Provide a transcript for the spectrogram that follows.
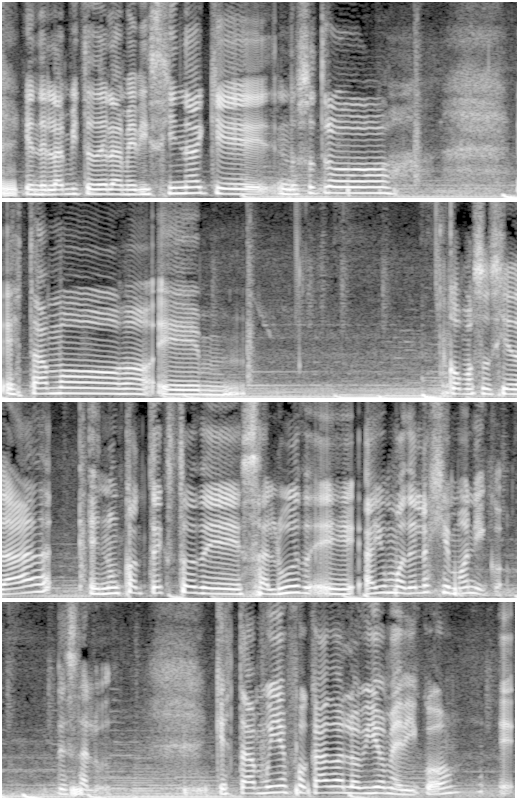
y en el ámbito de la medicina, que nosotros estamos em, como sociedad en un contexto de salud, eh, hay un modelo hegemónico de salud que está muy enfocado a lo biomédico. Eh,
